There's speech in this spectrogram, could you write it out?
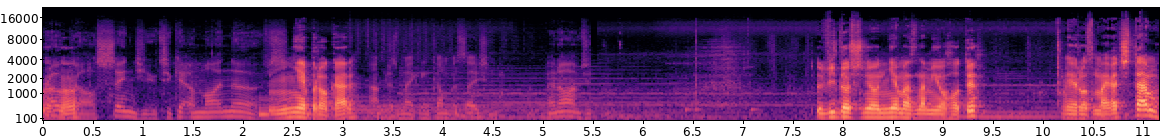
Ha. Rogar sends you to get on my nerves. Nie Brogar. I'm just making conversation. And I'm just. Widocznie on nie ma z nami ochoty e, rozmawiać. Tam,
